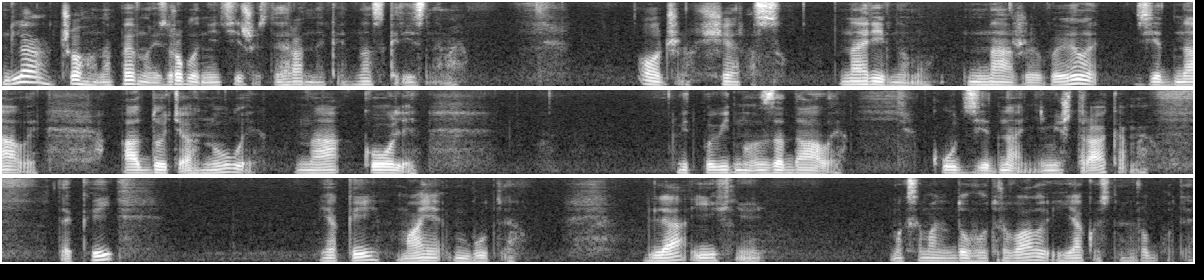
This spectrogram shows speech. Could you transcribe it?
Для чого, напевно, і зроблені ці шестигранники наскрізними. Отже, ще раз, на рівному наживили з'єднали, а дотягнули на колі. Відповідно, задали кут з'єднання між траками, такий, який має бути для їхньої максимально довготривалої і якісної роботи.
